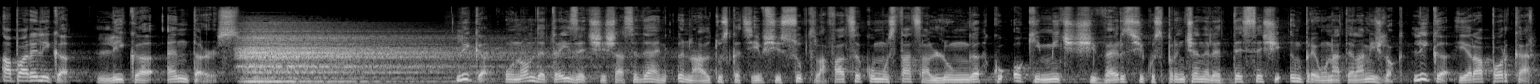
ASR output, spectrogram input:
apare Lică. Lică enters. Lică, un om de 36 de ani, înalt, uscățiv și subt la față, cu mustața lungă, cu ochii mici și verzi și cu sprâncenele dese și împreunate la mijloc. Lică era porcar,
